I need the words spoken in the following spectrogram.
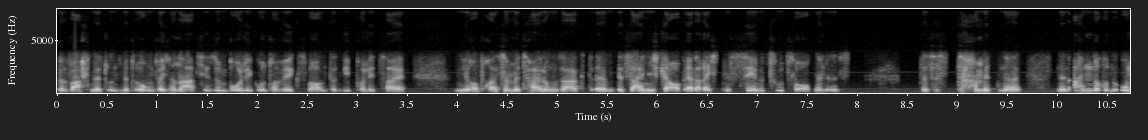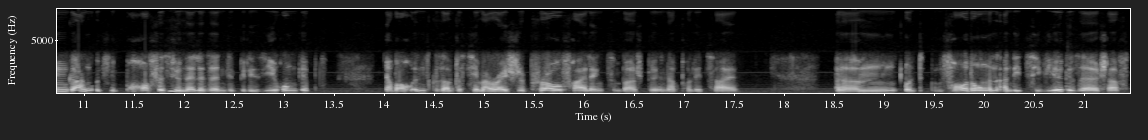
bewaffnet und mit irgendwelcher Nazi-Symbolik unterwegs war und dann die Polizei in ihrer Pressemitteilung sagt, äh, es sei nicht klar, ob er der rechten Szene zuzuordnen ist, dass es damit eine, einen anderen Umgang und eine professionelle. Sensibilisierung gibt, aber auch insgesamt das Thema Racial Profiling zum Beispiel in der Polizei ähm, und Forderungen an die Zivilgesellschaft.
